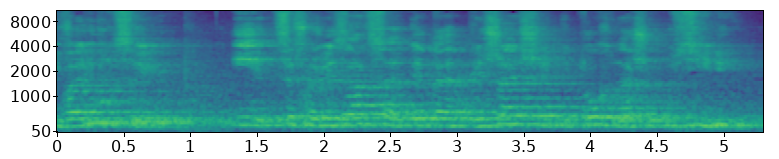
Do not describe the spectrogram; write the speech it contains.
эволюции, и цифровизация – это ближайший итог наших усилий.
